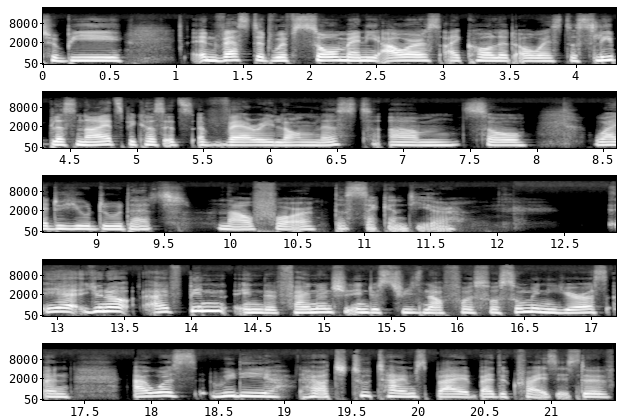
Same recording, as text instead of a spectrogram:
to be invested with so many hours? I call it always the sleepless nights because it's a very long list. Um, so why do you do that now for the second year? Yeah, you know, I've been in the financial industries now for, for so many years, and I was really hurt two times by, by the crisis. The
